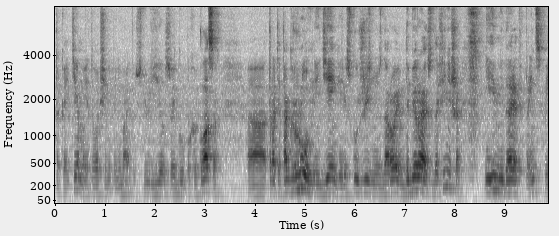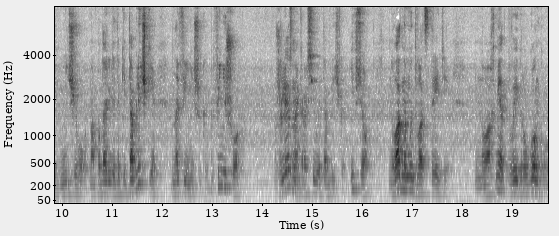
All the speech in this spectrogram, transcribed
такая тема, я это вообще не понимаю. То есть люди в своих группах и классах э, тратят огромные деньги, рискуют жизнью и здоровьем, добираются до финиша, и им не дарят, в принципе, ничего. Вот нам подарили такие таблички на финише, как бы финишер. Железная красивая табличка. И все. Ну ладно, мы 23-й. Но Ахмед выиграл гонку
